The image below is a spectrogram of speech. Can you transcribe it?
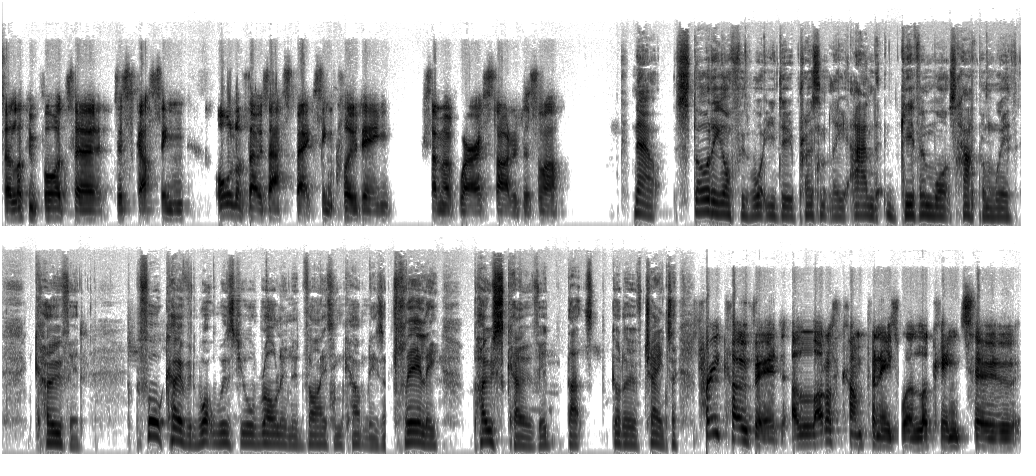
so looking forward to discussing all of those aspects, including some of where I started as well. Now, starting off with what you do presently and given what's happened with COVID, before COVID, what was your role in advising companies? Clearly, post COVID, that's got to have changed. Pre COVID, a lot of companies were looking to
